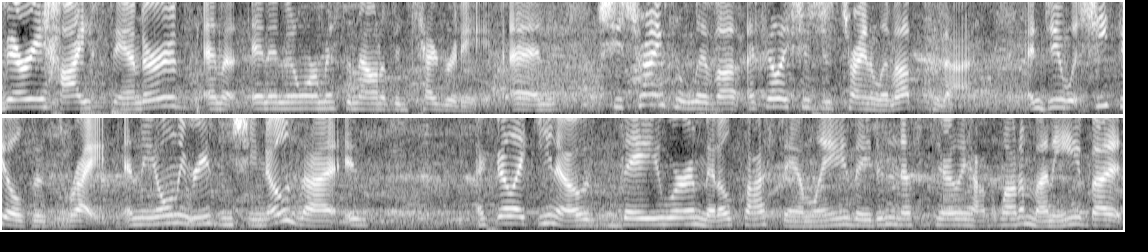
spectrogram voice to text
very high standards and, a, and an enormous amount of integrity, and she's trying to live up. I feel like she's just trying to live up to that and do what she feels is right, and the only reason she knows that is I feel like, you know, they were a middle class family. They didn't necessarily have a lot of money, but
